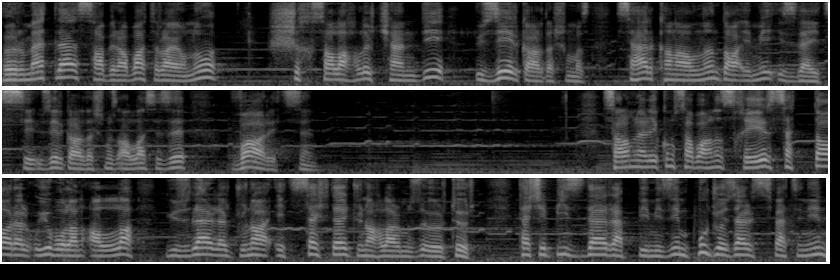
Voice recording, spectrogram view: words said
Hörmətlə Sabirabad rayonu Şıxsalahlı kəndi Üzeyr qardaşımız, Səhər kanalının daimi izləyicisi. Üzeyr qardaşımız Allah sizi var etsin. Selamun əleykum, sabahınız xeyir. Səttarəl uyub olan Allah yüzlərlə günah etsək də günahlarımızı örtür. Təki biz də Rəbbimizin bu gözəl sifətinin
